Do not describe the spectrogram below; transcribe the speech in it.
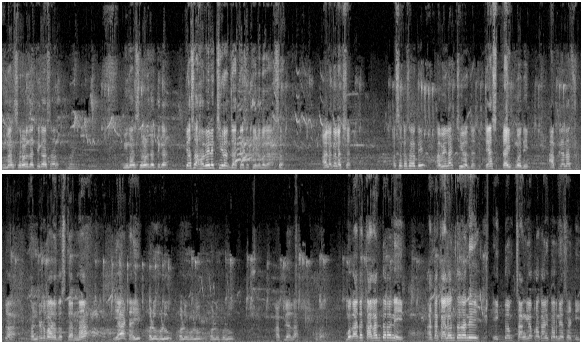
विमान सरळ जाते का असं? विमान सरळ जाते का? ते असं हवेला चिरत जाते असं तेढ बघा असं. आलं का लक्षात? असं कसं जाते? हवेला चिरत जाते. त्याच टाईपमध्ये आपल्याला सुद्धा हंड्रेड मारत असताना या टाईप हळूहळू हळूहळू हळूहळू आपल्याला बरं मग आता कालांतराने आता कालांतराने एकदम चांगल्या प्रकारे करण्यासाठी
